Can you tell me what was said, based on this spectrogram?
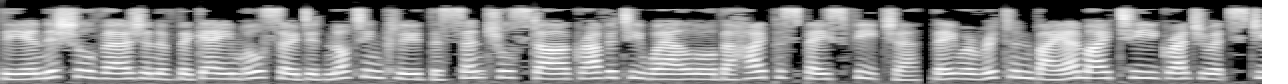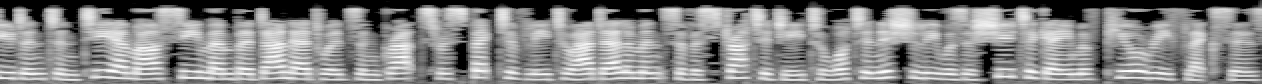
The initial version of the game also did not include the Central Star Gravity Well or the hyperspace feature. They were written by MIT graduate student and TMRC member Dan Edwards and Graetz respectively to add elements of a strategy to what initially was a shooter game of pure reflexes.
